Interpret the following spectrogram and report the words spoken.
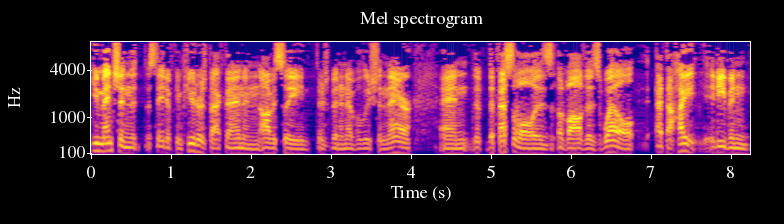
you mentioned the state of computers back then, and obviously there's been an evolution there, and the, the festival has evolved as well. At the height, it even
